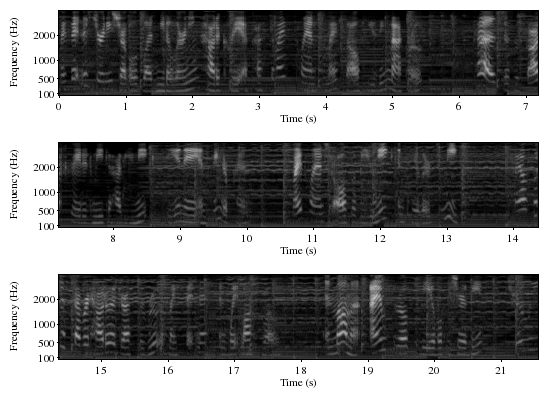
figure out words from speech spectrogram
My fitness journey struggles led me to learning how to create a customized plan for myself using macros, because just as God created me to have unique DNA and fingerprints, my plan should also be unique and tailored to me. I also discovered how to address the root of my fitness and weight loss woes. And Mama, I am thrilled to be able to share these truly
